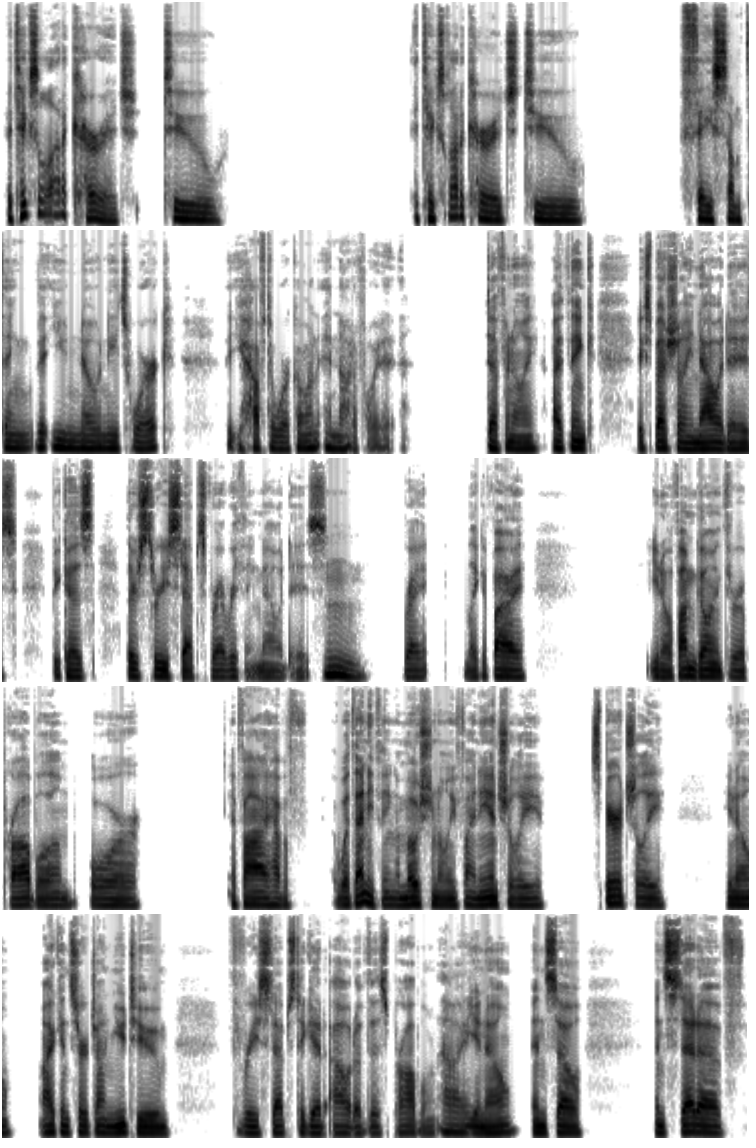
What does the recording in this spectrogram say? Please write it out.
it takes a lot of courage to, it takes a lot of courage to face something that you know needs work, that you have to work on and not avoid it. Definitely. I think, especially nowadays, because there's three steps for everything nowadays, Mm, right? Like if I, you know, if I'm going through a problem or if I have a, with anything emotionally, financially, spiritually, you know, I can search on YouTube three steps to get out of this problem, Oh, yeah. you know? And so instead of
